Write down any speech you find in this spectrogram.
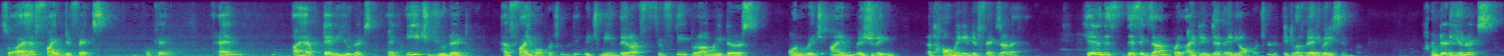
so I have five defects, okay, and I have 10 units, and each unit have five opportunity, which means there are 50 parameters on which I am measuring that how many defects that I have. Here in this, this example, I didn't have any opportunity. It was very, very simple. 100 units,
